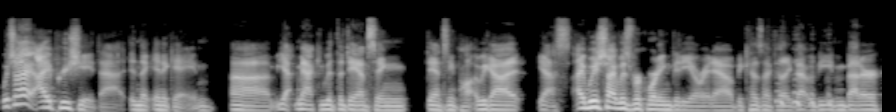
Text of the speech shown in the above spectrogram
which I, I appreciate that in the in a game. Um, yeah, Mackie with the dancing dancing pot. We got yes. I wish I was recording video right now because I feel like that would be even better.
